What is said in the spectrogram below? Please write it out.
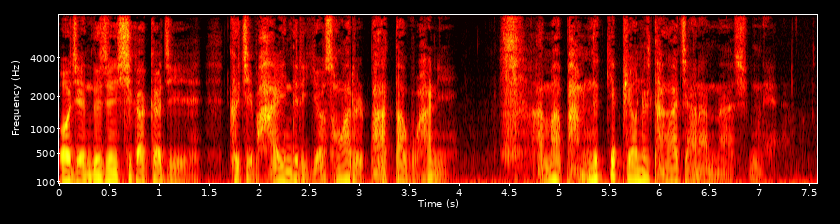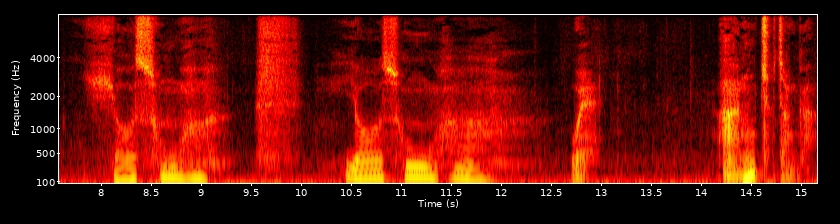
어제 늦은 시각까지 그 집 하인들이 여성화를 봤다고 하니 아마 밤늦게 변을 당하지 않았나 싶네. 여송화, 여송화. 왜? 아는 처장가?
